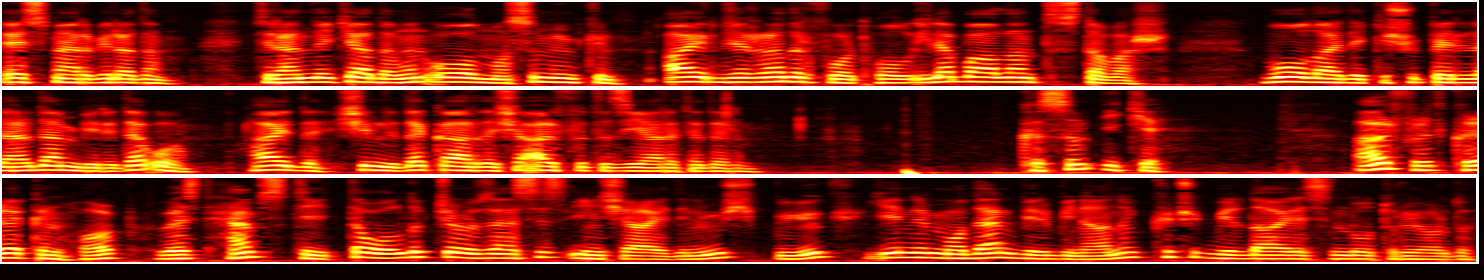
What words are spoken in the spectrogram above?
esmer bir adam. Trendeki adamın o olması mümkün. Ayrıca Rutherford Hall ile bağlantısı da var. Bu olaydaki şüphelilerden biri de o. Haydi şimdi de kardeşi Alfred'ı ziyaret edelim. Kısım 2 Alfred Krakenhorp, West Hampstead'de oldukça özensiz inşa edilmiş, büyük, yeni modern bir binanın küçük bir dairesinde oturuyordu.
